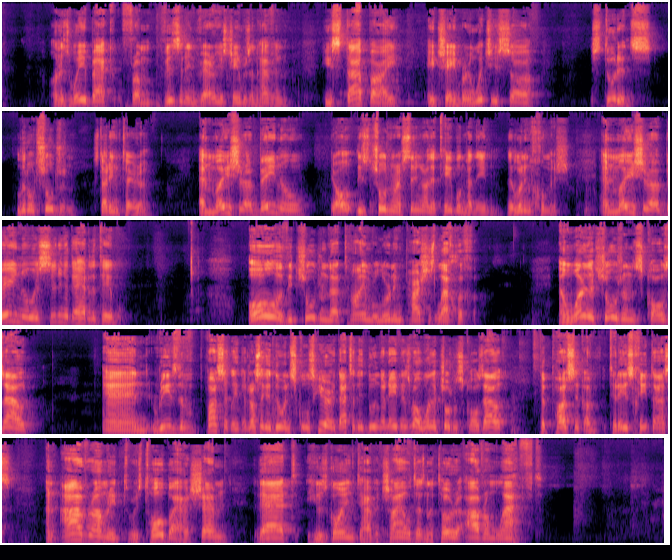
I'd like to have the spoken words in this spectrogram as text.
on his way back from visiting various chambers in heaven, he stopped by a chamber in which he saw students, little children, studying Torah, and Moshe Rabbeinu, all, these children are sitting around the table in Gan Eden, they're learning Chumash, and Moshe Rabbeinu is sitting at the head of the table all of the children that time were learning Parshas Lech Lecha. And one of the children calls out and reads the pasuk like just like they do in schools here. That's how they do in Gan Eden as well. One of the children calls out the pasuk of today's chitas, and Avram when he was told by Hashem that he was going to have a child, says in the Torah, Avram laughed.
